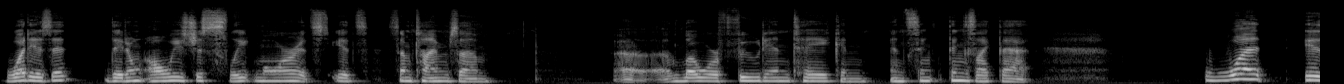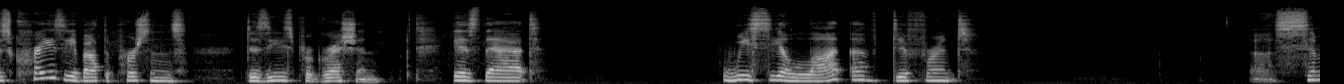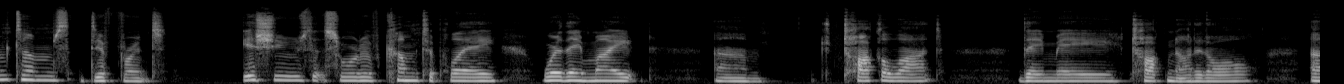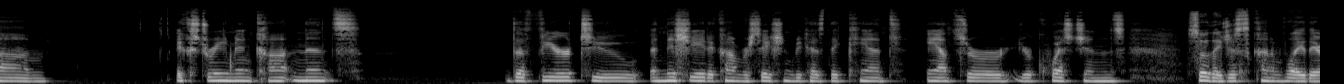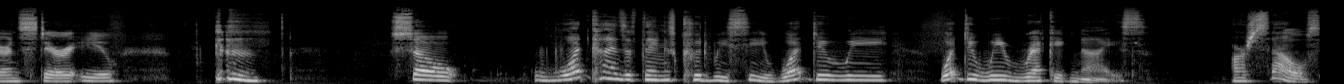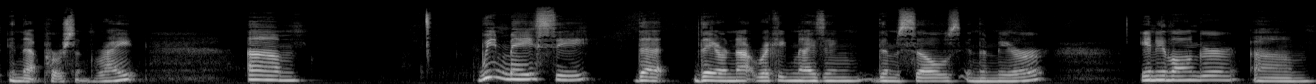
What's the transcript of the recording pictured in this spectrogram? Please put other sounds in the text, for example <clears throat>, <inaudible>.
what is it? They don't always just sleep more. It's it's sometimes um, a, lower food intake and and things like that. What is crazy about the person's disease progression is that we see a lot of different uh, symptoms, different issues that sort of come to play where they might um, talk a lot. They may talk not at all. Um, extreme incontinence, the fear to initiate a conversation because they can't answer your questions, so they just kind of lay there and stare at you. <clears throat> so what kinds of things could we see? What do we what do we recognize ourselves in that person, right? Um, we may see that they are not recognizing themselves in the mirror any longer. Um,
